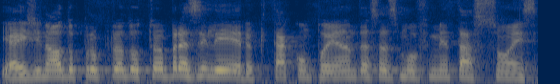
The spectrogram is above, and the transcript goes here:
E aí, Ginaldo, para o produtor brasileiro que está acompanhando essas movimentações,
